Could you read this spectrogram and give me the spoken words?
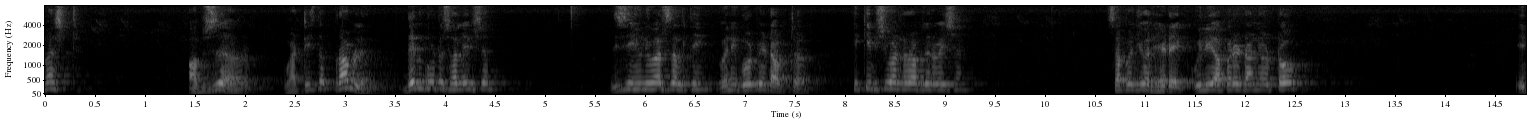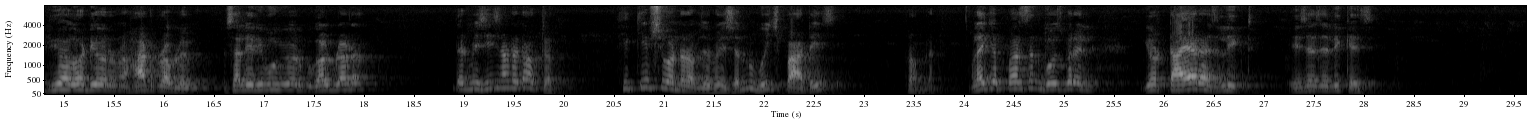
First, observe what is the problem, then go to solution. This is a universal thing. When you go to a doctor, he keeps you under observation. Suppose your headache, will you operate on your toe? If you have got your heart problem, shall he remove your gallbladder? That means he is not a doctor. He keeps you under observation which part is problem. Like a person goes for a, your tire has leaked, it has a leakage.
